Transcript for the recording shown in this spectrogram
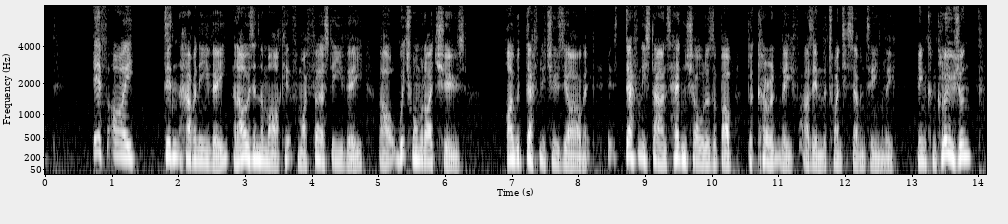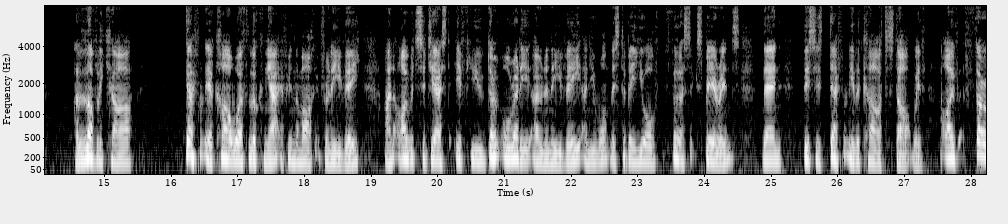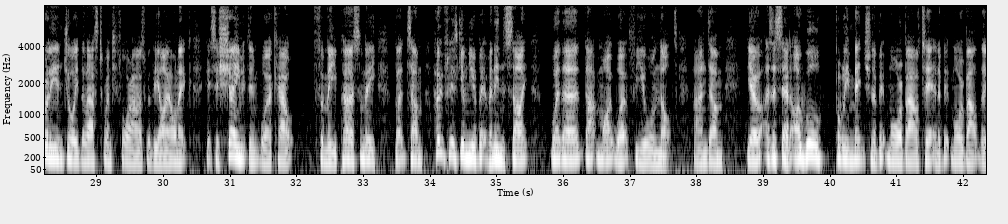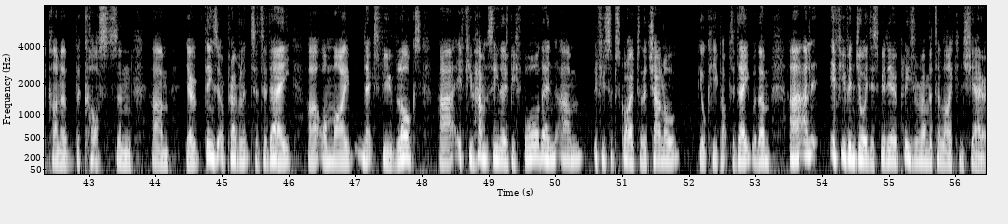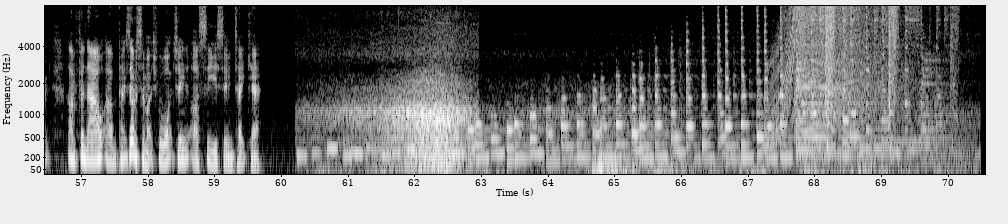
if I didn't have an EV and I was in the market for my first EV, uh, which one would I choose? I would definitely choose the Ioniq. It definitely stands head and shoulders above the current Leaf, as in the 2017 Leaf. In conclusion, a lovely car, definitely a car worth looking at if you're in the market for an EV. And I would suggest if you don't already own an EV and you want this to be your first experience, then this is definitely the car to start with. I've thoroughly enjoyed the last 24 hours with the Ioniq. It's a shame it didn't work out for me personally, but um, hopefully it's given you a bit of an insight whether that might work for you or not. And um, you know, as I said, I will probably mention a bit more about it and a bit more about the kind of the costs and um, you know things that are prevalent to today uh, on my next few vlogs. Uh, if you haven't seen those before, then um, if you subscribe to the channel, you'll keep up to date with them. Uh, and if you've enjoyed this video, please remember to like and share it. And for now, um, thanks ever so much for watching. I'll see you soon. Take care.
